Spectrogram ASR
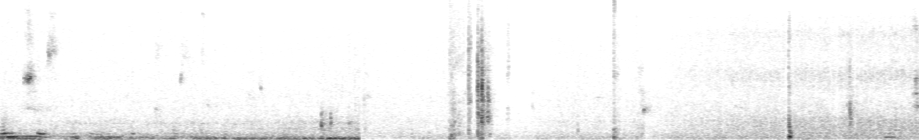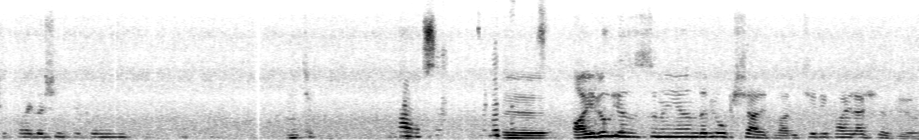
Onun Paylaşım tekrar paylaş. Ee, ayrıl yazısının yanında bir ok işareti var. İçeriği paylaş yazıyor.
